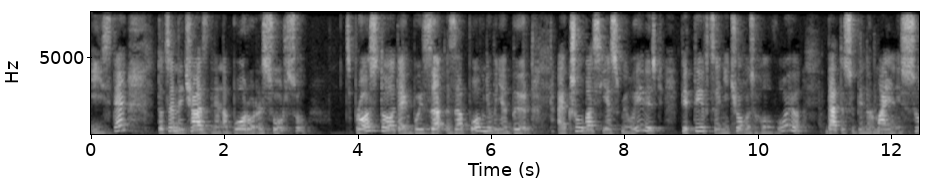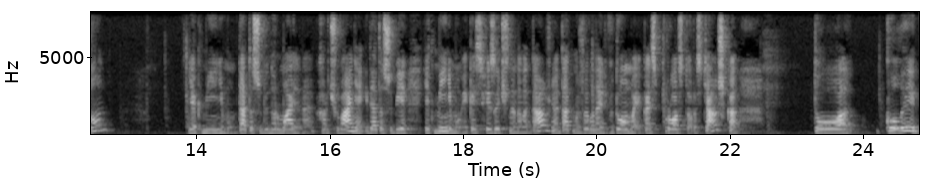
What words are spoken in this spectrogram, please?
і їсте, то це не час для набору ресурсу. Це просто так якби за заповнювання дир. А якщо у вас є сміливість піти в це нічого з головою, дати собі нормальний сон, як мінімум, дати собі нормальне харчування і дати собі, як мінімум, якесь фізичне навантаження, так, можливо, навіть вдома якась просто розтяжка, то коли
